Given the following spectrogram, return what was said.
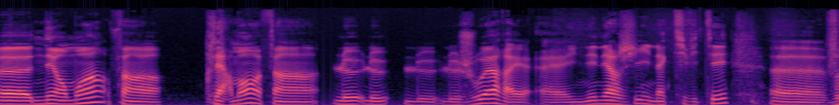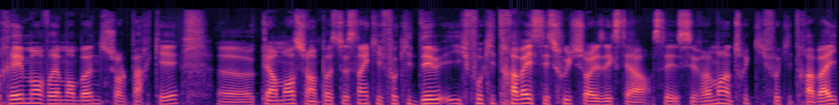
Euh, néanmoins, enfin, clairement, enfin, le, le, le, joueur a, une énergie, une activité euh, vraiment, vraiment bonne sur le parquet. Euh, clairement, sur un poste 5, il faut qu'il qu'il travaille ses switches sur les extérieurs. C'est vraiment un truc qu'il faut qu'il travaille.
